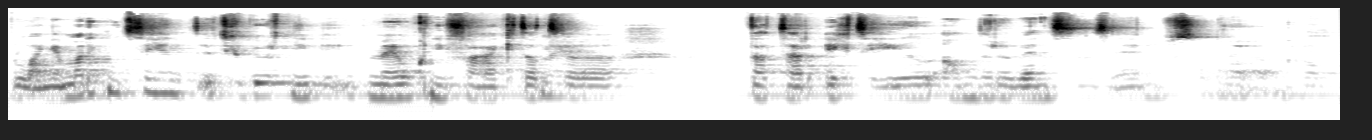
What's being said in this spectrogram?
belangen. Maar ik moet zeggen, het gebeurt niet, mij ook niet vaak dat, uh, dat daar echt heel andere wensen zijn of zo. Ja, klopt.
